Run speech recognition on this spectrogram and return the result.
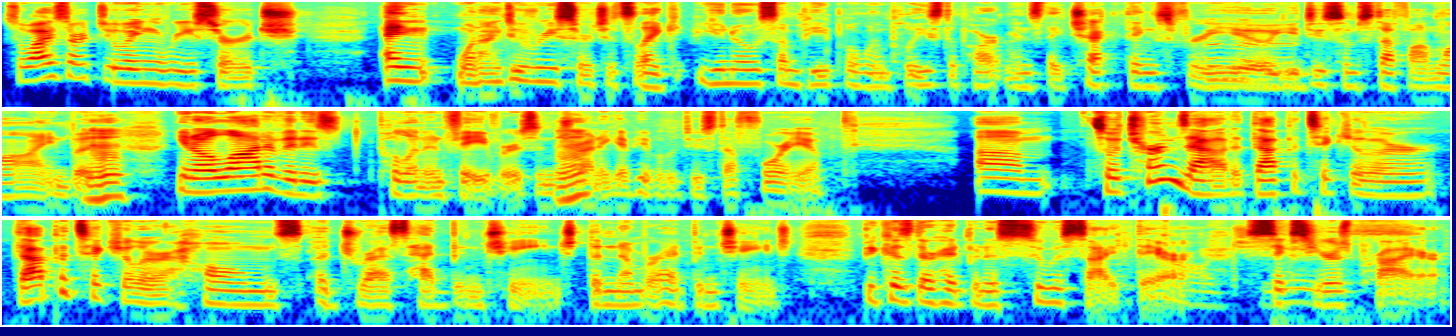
So I start doing research. And when I do research, it's like, you know, some people in police departments, they check things for you. Mm-hmm. You do some stuff online, but, mm-hmm. you know, a lot of it is pulling in favors and mm-hmm. trying to get people to do stuff for you. Um, so it turns out at that particular that particular home's address had been changed. The number had been changed because there had been a suicide there oh, six years prior.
